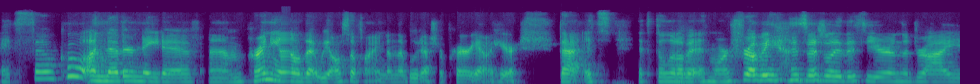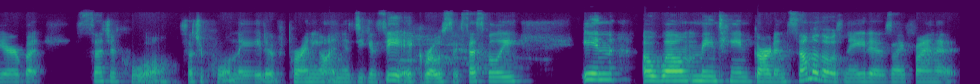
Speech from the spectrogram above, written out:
it's so cool. Another native um, perennial that we also find on the Blue Dasher Prairie out here. That it's it's a little bit more shrubby, especially this year in the dry year, but such a cool, such a cool native perennial. And as you can see, it grows successfully in a well-maintained garden. Some of those natives I find that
